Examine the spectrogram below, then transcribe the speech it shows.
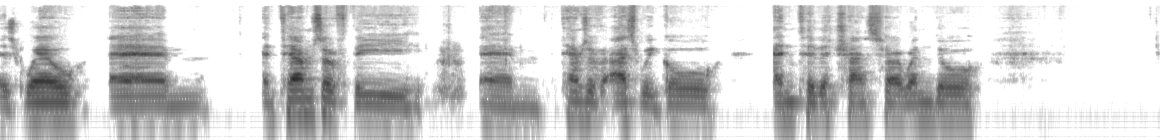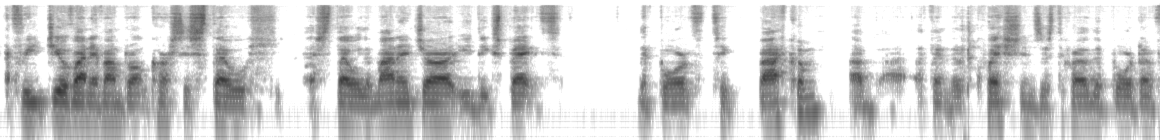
as well. Um, in terms of the, um, in terms of as we go into the transfer window, if we, Giovanni Van Bronckhorst is still is still the manager, you'd expect the board to back him. I, I think there's questions as to whether the board have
